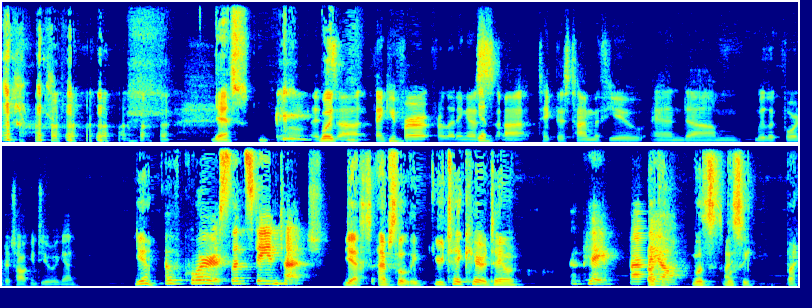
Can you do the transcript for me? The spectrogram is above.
Yes. Well, it's, Well- uh, thank you for for letting us uh, take this time with you, and um, we look forward to talking to you again. Yeah. Of course. Let's stay in touch. Yes, absolutely. You take care, Taylor. Okay. Bye, Okay. y'all. Let's we'll see. Bye.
